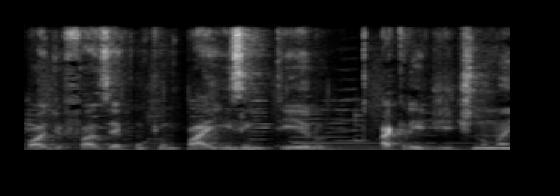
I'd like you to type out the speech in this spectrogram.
pode fazer com que um país inteiro acredite numa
